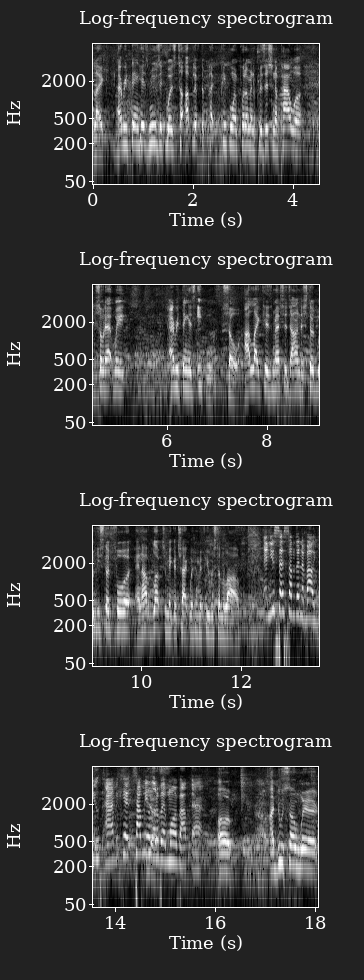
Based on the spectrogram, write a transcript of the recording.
Like everything, his music was to uplift the pe- people and put them in a position of power, so that way everything is equal. So I liked his message. I understood what he stood for, and I would love to make a track with him if he was still alive. And you said something about youth advocate. Tell me a little bit more about that. Uh, I do some where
